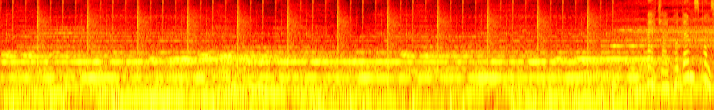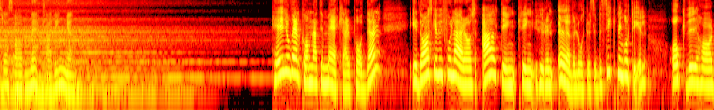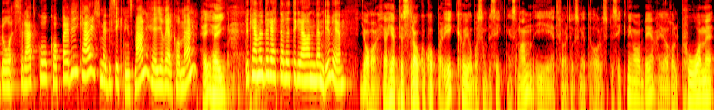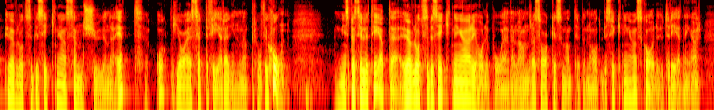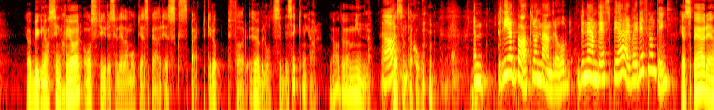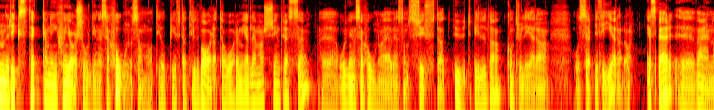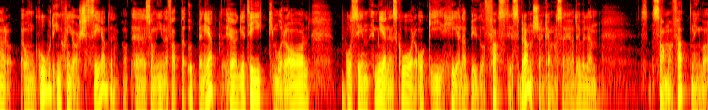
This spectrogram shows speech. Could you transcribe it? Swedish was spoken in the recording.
Mäklarpodden sponsras av Mäklarringen. Hej och välkomna till Mäklarpodden. Idag ska vi få lära oss allting kring hur en överlåtelsebesiktning går till. Och vi har då Sratko Kopparvik här som är besiktningsman. Hej och välkommen. Hej, hej. Du kan väl berätta lite grann vem du är? Ja, jag heter Strauko Kopparvik och jobbar som besiktningsman i ett företag som heter Aros Besiktning AB. Jag har hållit på med överlåtelsebesiktningar sedan 2001 och jag är certifierad inom profession. Min specialitet är överlåtelsebesiktningar. Jag håller på även med andra saker som entreprenadbesiktningar, skadeutredningar. Jag är byggnadsingenjör och styrelseledamot i SBR expertgrupp för överlåtelsebesiktningar. Ja, det var min Ja. presentation. En bred bakgrund med andra ord. Du nämnde SBR. Vad är det för någonting? SBR är en rikstäckande ingenjörsorganisation som har till uppgift att tillvarata våra medlemmars intresse. Eh, organisationen har även som syfte att utbilda, kontrollera och certifiera. Då. SBR eh, värnar om god ingenjörssed eh, som innefattar öppenhet, hög etik, moral och sin medlemskår och i hela bygg och fastighetsbranschen kan man säga. Det är väl en sammanfattning vad,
